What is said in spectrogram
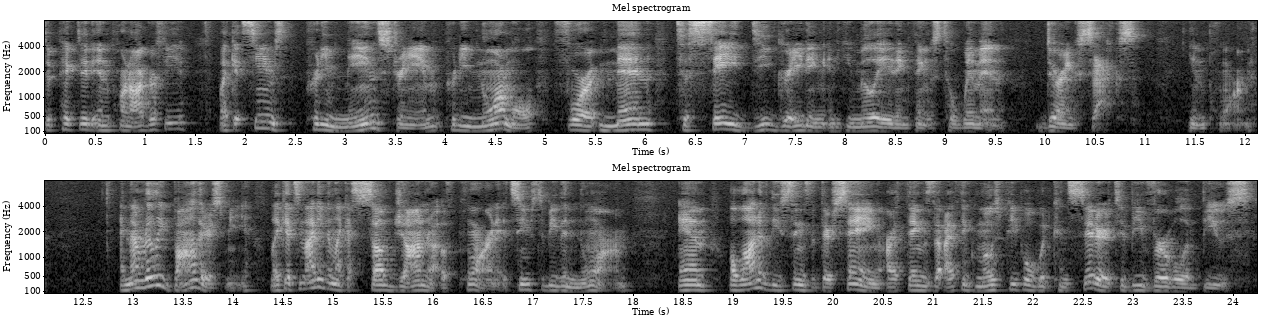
depicted in pornography. Like, it seems pretty mainstream, pretty normal for men to say degrading and humiliating things to women during sex in porn. And that really bothers me. Like, it's not even like a subgenre of porn, it seems to be the norm. And a lot of these things that they're saying are things that I think most people would consider to be verbal abuse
